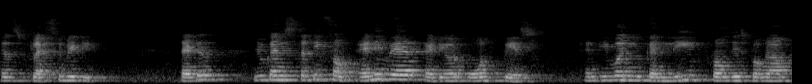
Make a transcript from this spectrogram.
is flexibility. That is, you can study from anywhere at your own pace, and even you can leave from this program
